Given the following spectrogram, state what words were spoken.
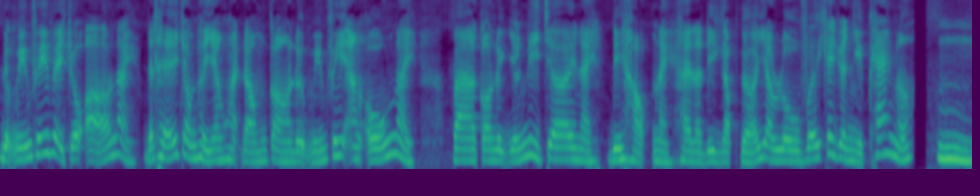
được miễn phí về chỗ ở này, đã thế trong thời gian hoạt động còn được miễn phí ăn uống này và còn được dẫn đi chơi này, đi học này hay là đi gặp gỡ giao lưu với các doanh nghiệp khác nữa. Ừ,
